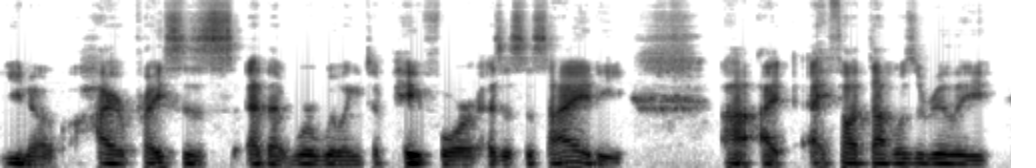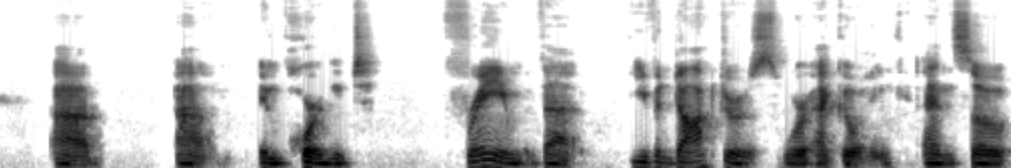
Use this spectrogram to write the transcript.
you know higher prices that we're willing to pay for as a society. Uh, I I thought that was a really uh, um, important frame that even doctors were echoing, and so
